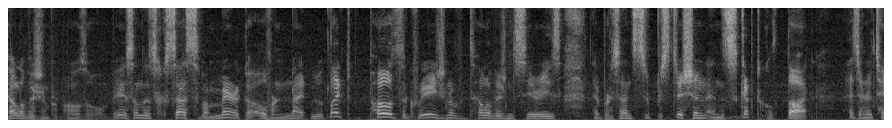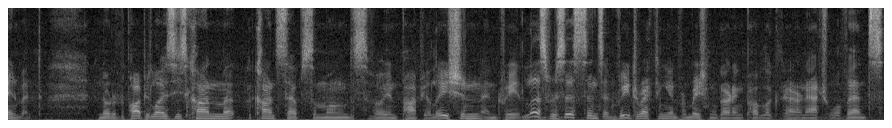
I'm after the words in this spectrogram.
Television proposal. Based on the success of America Overnight, we would like to propose the creation of a television series that presents superstition and skeptical thought as entertainment. In order to popularize these con- concepts among the civilian population and create less resistance and redirecting information regarding public paranormal events,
